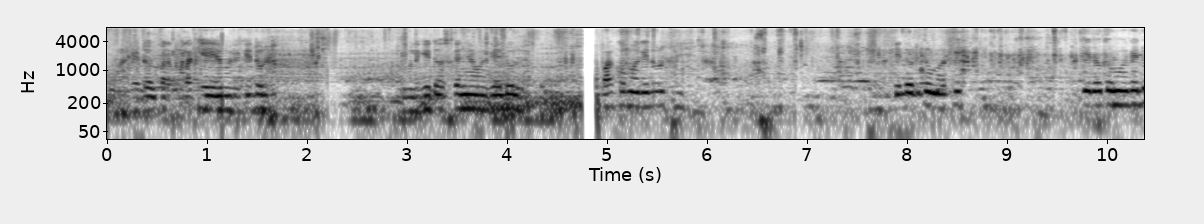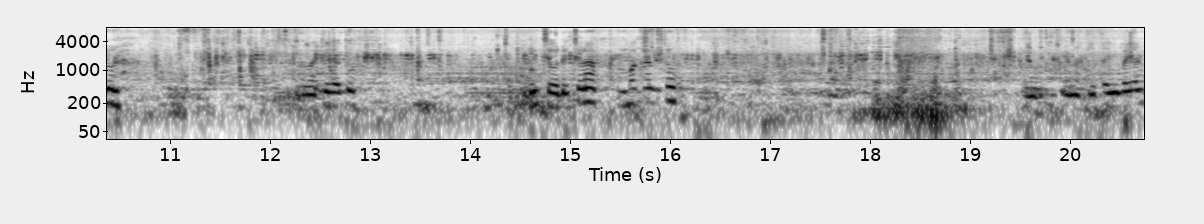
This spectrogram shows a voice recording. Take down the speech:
Mga idol, parang malaki mga idol. Malaki daw sa kanya mga idol. Pako mga idol. Ay. Malaki daw dito, malaki. Malaki daw ito mga idol. Malaki daw ito. Dito, dito na. Na dito. Nakita niyo ba yan?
